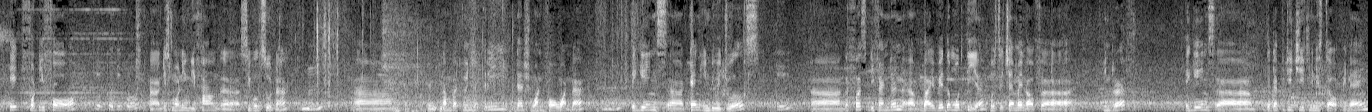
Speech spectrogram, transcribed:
at 8.44 844. uh, this morning, we found a civil suit, huh? um, number 23-141 huh? against uh, 10 individuals. Okay. Uh, the first defendant uh, by Waytha Moorthy, uh, who's the chairman of uh, Hindraf, against uh, the deputy chief minister of Penang,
